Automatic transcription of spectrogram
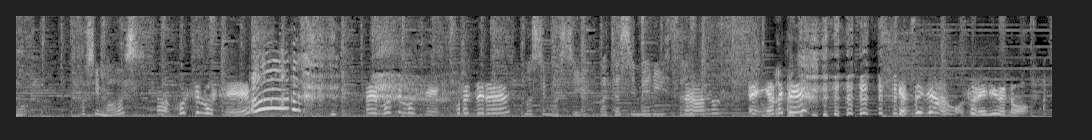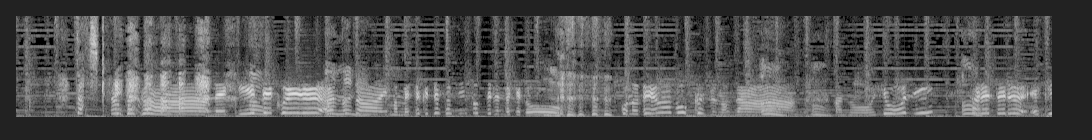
ん。ももしもし？あ、もしもし？え、もしもし？聞こえてる？もしもし？私メリーさん。あの、え、やめて。やってじゃん、それ言うの。確かにさあ、ね、聞いてくれる。あのうん。さ、今めちゃくちゃ写真撮ってるんだけど、この電話ボックスのさ、あの、表示されてる液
